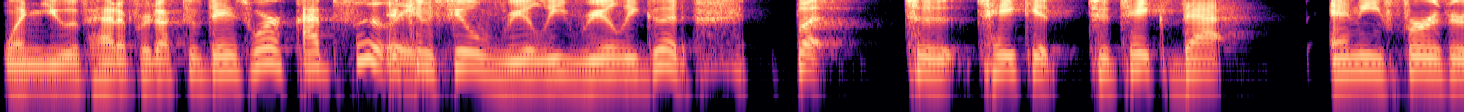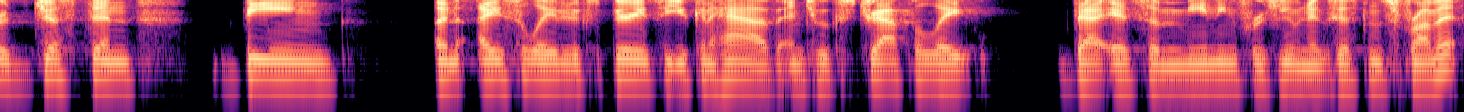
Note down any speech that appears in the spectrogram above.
when you have had a productive day's work. Absolutely. it can feel really really good. But to take it to take that any further just than being an isolated experience that you can have and to extrapolate that it's a meaning for human existence from it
